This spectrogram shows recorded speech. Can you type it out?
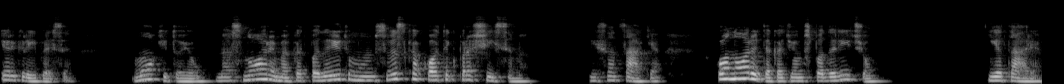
ir kreipėsi mokytojau mes norime kad padarytum mums viską ko tik prašysime. Jis atsakė ko norite kad jums padaryčiau? Jie tarė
